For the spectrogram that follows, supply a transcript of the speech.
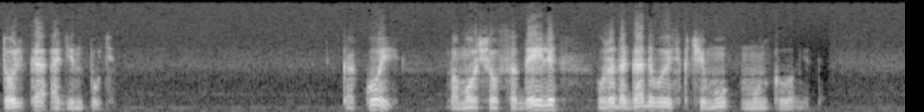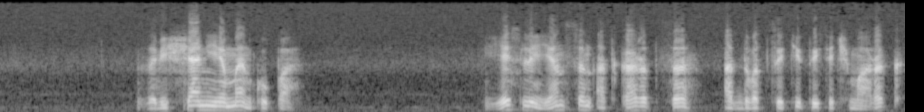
только один путь. «Какой?» — поморщился Дейли, уже догадываясь, к чему Мун клонит. «Завещание Мэнкупа. Если Йенсен откажется от двадцати тысяч марок...»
